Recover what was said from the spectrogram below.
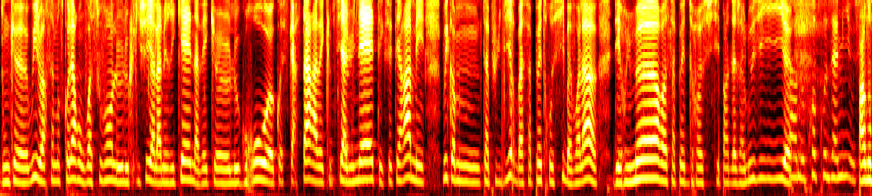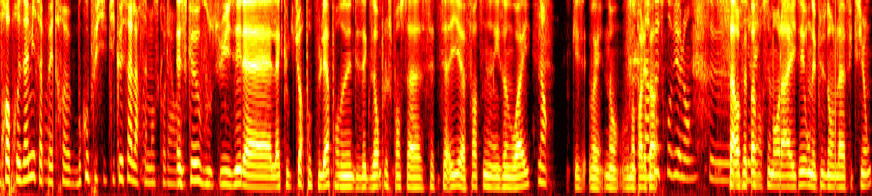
Donc euh, oui le harcèlement scolaire on voit souvent le, cliché à l'américaine avec euh, le gros euh, star avec le petit à lunettes etc mais oui comme tu as pu le dire bah ça peut être aussi bah voilà des rumeurs ça peut être suscité par de la jalousie par nos propres amis aussi. par nos propres amis ça peut être beaucoup plus subtil que ça le harcèlement scolaire est-ce que vous utilisez la, la culture populaire pour donner des exemples? Je pense cette série 14 Reasons Why. Non. Ouais, non, vous n'en parlez pas. Un peu trop violent. ça reflète pas forcément la réalité, on est plus dans la fiction.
